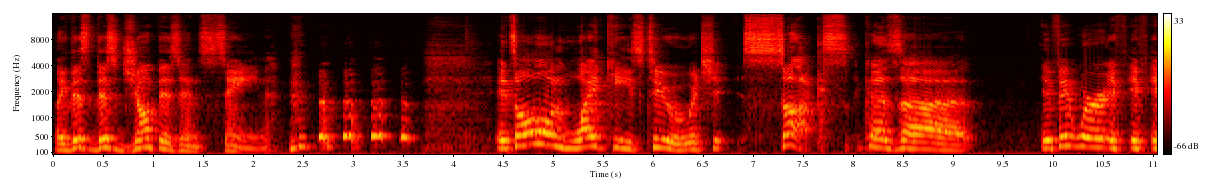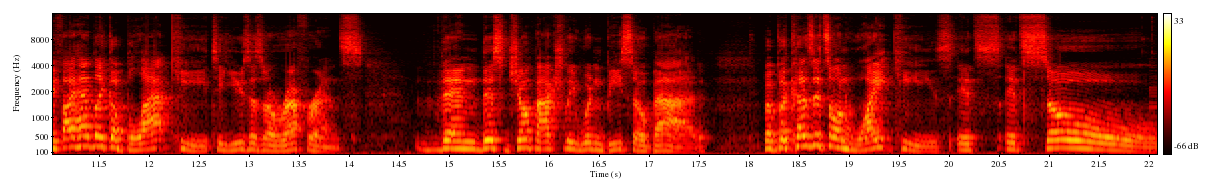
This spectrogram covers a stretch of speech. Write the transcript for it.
Like this, this jump is insane. it's all on white keys too, which sucks. Cause uh, if it were, if if if I had like a black key to use as a reference, then this jump actually wouldn't be so bad. But because it's on white keys, it's it's so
